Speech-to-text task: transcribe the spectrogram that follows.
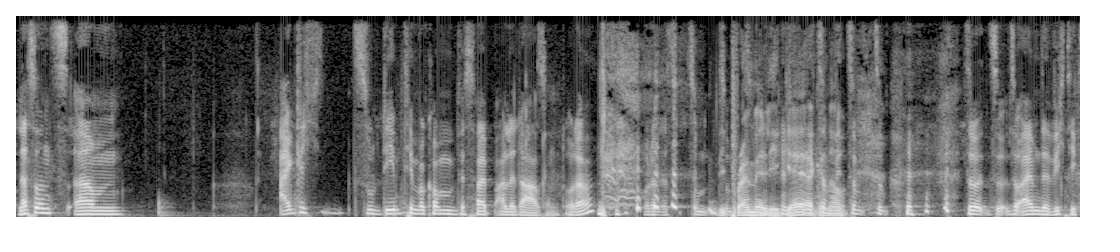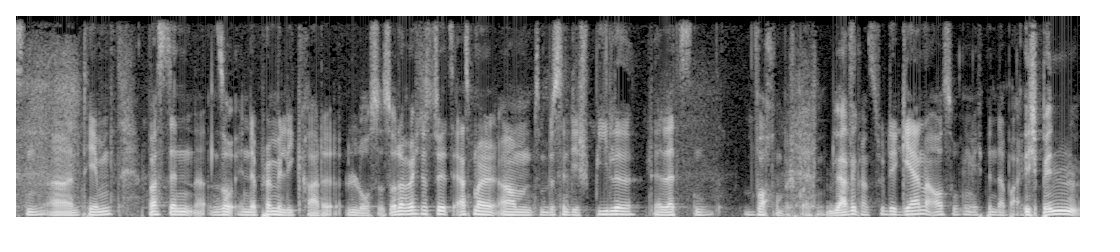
Lass uns ähm, eigentlich zu dem Thema kommen, weshalb alle da sind, oder? Oder das zum, Die zum, Premier League, ja, ja, genau. Zum, zum, zu, zu, zu einem der wichtigsten äh, Themen, was denn so in der Premier League gerade los ist. Oder möchtest du jetzt erstmal ähm, so ein bisschen die Spiele der letzten Wochen besprechen? Ja, wir- kannst du dir gerne aussuchen, ich bin dabei. Ich bin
